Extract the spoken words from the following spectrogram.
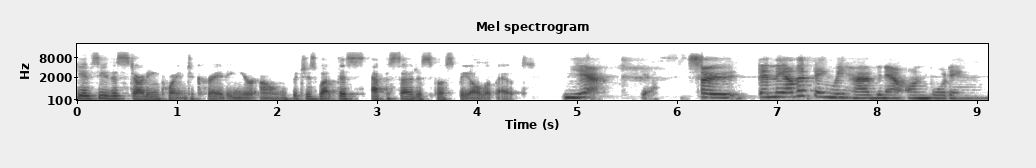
gives you the starting point to creating your own, which is what this episode is supposed to be all about. Yeah. Yes. So then the other thing we have in our onboarding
